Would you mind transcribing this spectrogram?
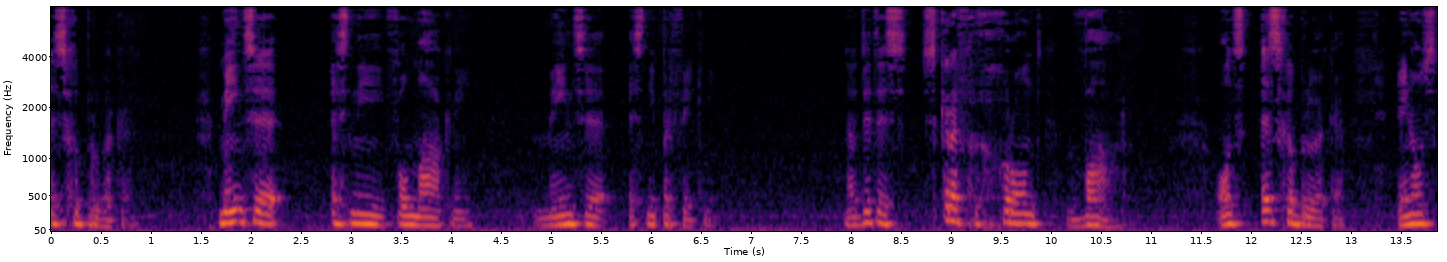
is gebroken. Mense is nie volmaak nie. Mense is nie perfek nie. Nou dit is skrifgegrond waar. Ons is gebroken en ons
